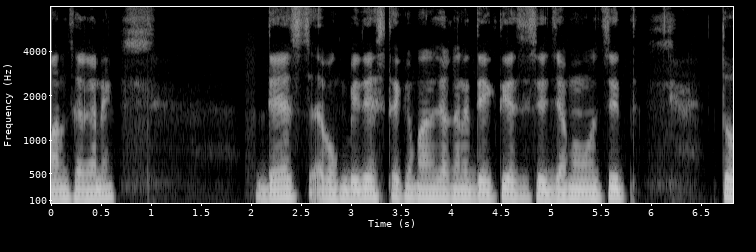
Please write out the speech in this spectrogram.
মানুষ এখানে। দেশ এবং বিদেশ থেকে মানুষ এখানে দেখতে এসেছে, জামা মসজিদ। তো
